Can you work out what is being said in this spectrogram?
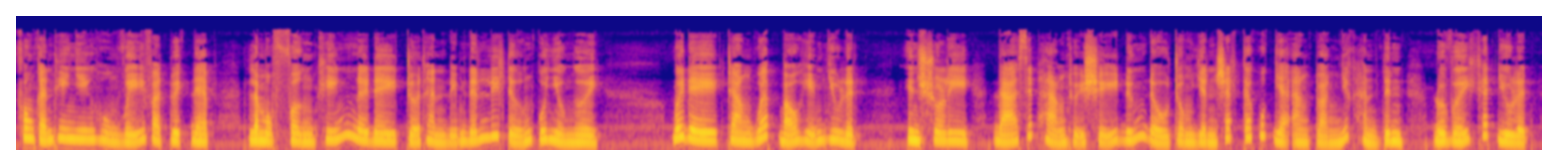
Phong cảnh thiên nhiên hùng vĩ và tuyệt đẹp là một phần khiến nơi đây trở thành điểm đến lý tưởng của nhiều người. Mới đây, trang web bảo hiểm du lịch Insurely đã xếp hạng Thụy Sĩ đứng đầu trong danh sách các quốc gia an toàn nhất hành tinh đối với khách du lịch –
